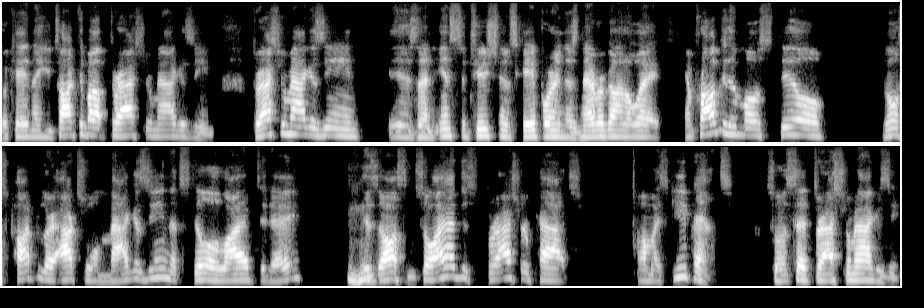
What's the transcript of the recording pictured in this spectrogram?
Okay. Now you talked about Thrasher Magazine. Thrasher Magazine is an institution of skateboarding that's never gone away, and probably the most still most popular actual magazine that's still alive today mm-hmm. is awesome. So I had this Thrasher patch on my ski pants. So it said Thrasher Magazine.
